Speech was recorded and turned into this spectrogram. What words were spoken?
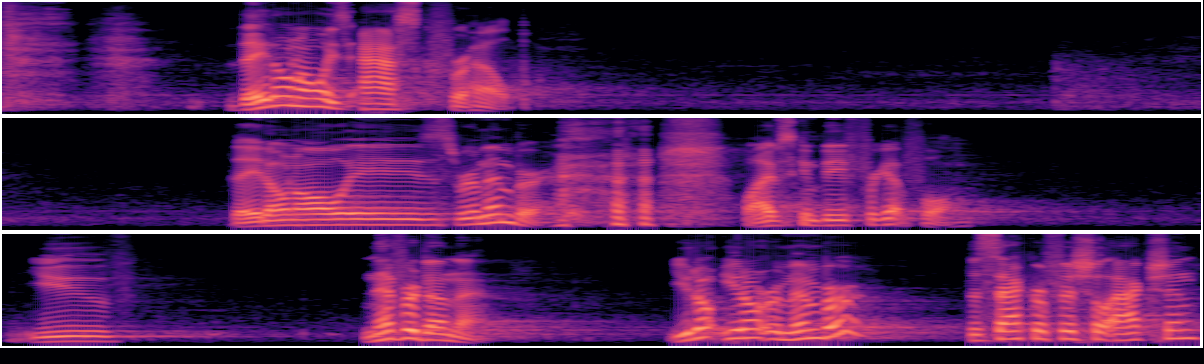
they don't always ask for help. They don't always remember. Wives can be forgetful. You've never done that. You don't, you don't remember the sacrificial action?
